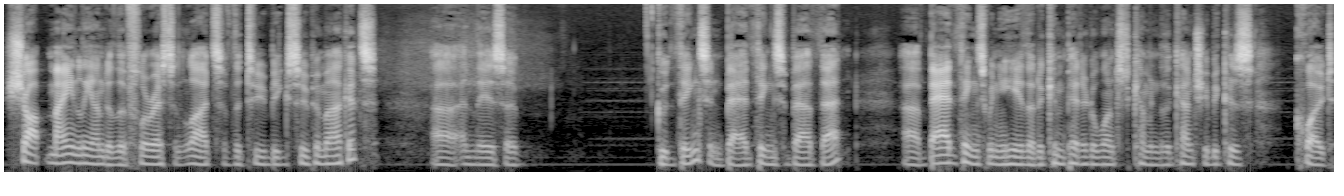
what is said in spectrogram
shop mainly under the fluorescent lights of the two big supermarkets, uh, and there's a good things and bad things about that. Uh, bad things when you hear that a competitor wants to come into the country because, quote,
